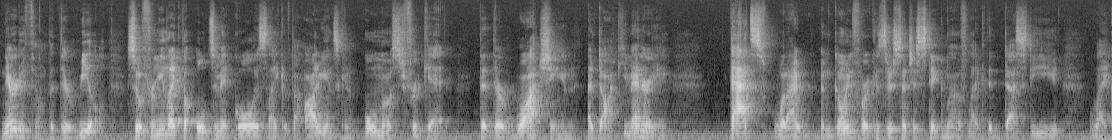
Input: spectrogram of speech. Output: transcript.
narrative film but they're real. So for me like the ultimate goal is like if the audience can almost forget that they're watching a documentary that's what I am going for because there's such a stigma of like the dusty, like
